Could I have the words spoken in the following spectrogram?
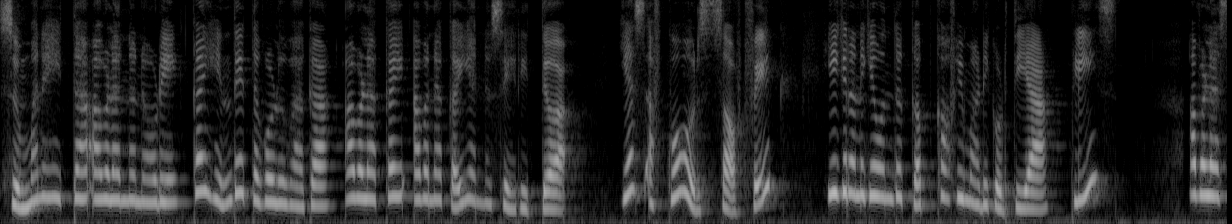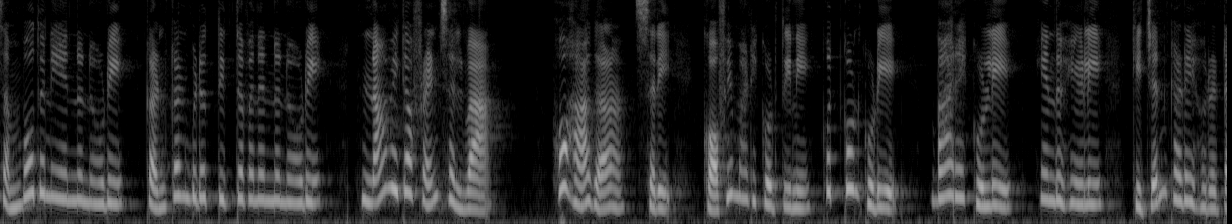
ಸುಮ್ಮನೆ ಇದ್ದ ಅವಳನ್ನು ನೋಡಿ ಕೈ ಹಿಂದೆ ತಗೊಳ್ಳುವಾಗ ಅವಳ ಕೈ ಅವನ ಕೈಯನ್ನು ಸೇರಿತ್ತು. ಎಸ್ ಅಫ್ಕೋರ್ಸ್ ಸಾಫ್ಟ್ವೇರ್ ಈಗ ನನಗೆ ಒಂದು ಕಪ್ ಕಾಫಿ ಮಾಡಿ ಕೊಡ್ತೀಯಾ? ಪ್ಲೀಸ್. ಅವಳ ಸಂಬೋಧನೆಯನ್ನು ನೋಡಿ ಕಣ್ಕಣ್ ಬಿಡುತ್ತಿದ್ದವನನ್ನು ನೋಡಿ, ನಾವೀಗ ಫ್ರೆಂಡ್ಸ್ ಅಲ್ವಾ? ಹೋ, ಹಾಗಾ? ಸರಿ, ಕಾಫಿ ಮಾಡಿ ಕೊಡ್ತೀನಿ. ಕುತ್ಕೊಂಡು ಕುಡಿ. ಬಾರೆ ಕುಳ್ಳಿ ಎಂದು ಹೇಳಿ ಕಿಚನ್ ಕಡೆ ಹೊರಟ.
